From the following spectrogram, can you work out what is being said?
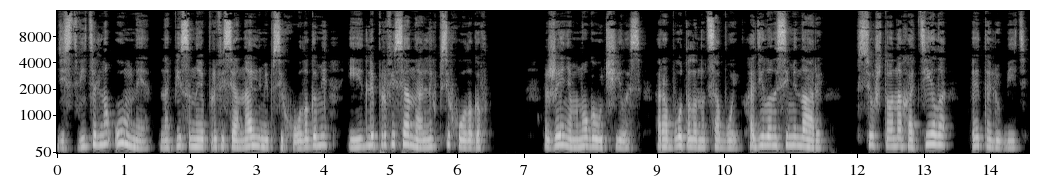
действительно умные, написанные профессиональными психологами и для профессиональных психологов. Женя много училась, работала над собой, ходила на семинары. Все, что она хотела, это любить.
